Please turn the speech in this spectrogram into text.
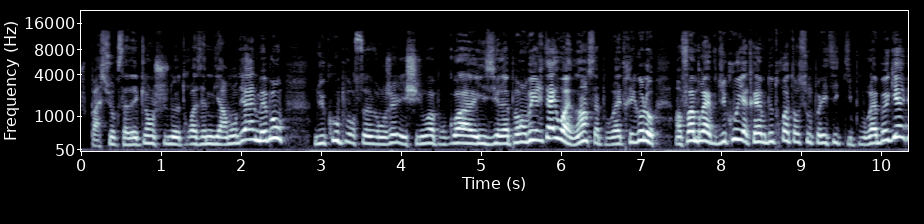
Je suis pas sûr que ça déclenche une troisième guerre mondiale, mais bon, du coup, pour se venger, les Chinois, pourquoi ils iraient pas envahir Taïwan, hein? Ça pourrait être rigolo. Enfin bref, du coup, il y a quand même deux, trois tensions politiques qui pourraient bugger.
